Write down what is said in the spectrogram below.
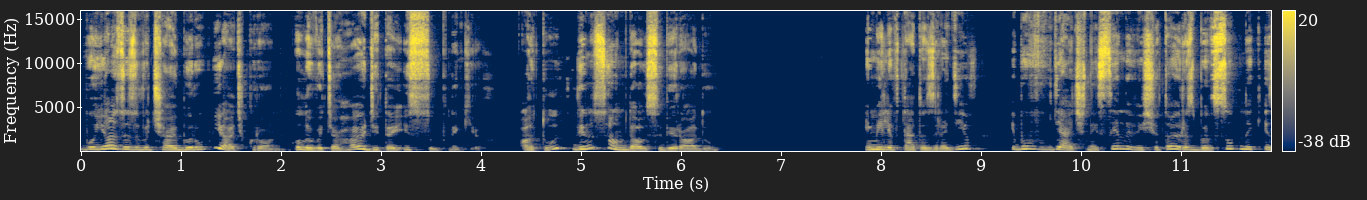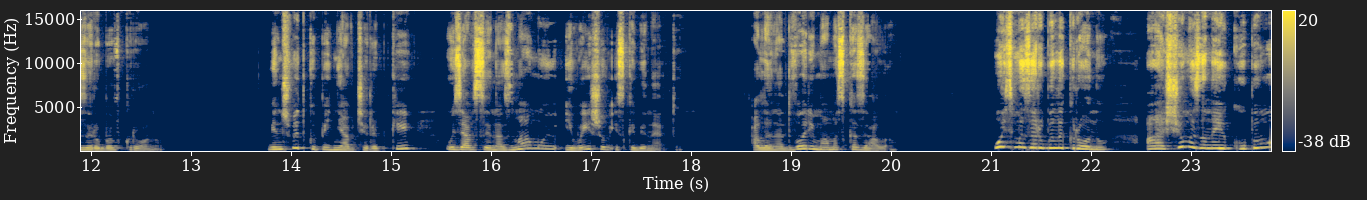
Бо я зазвичай беру п'ять крон, коли витягаю дітей із супників. А тут він сам дав собі раду. Емілів тато зрадів і був вдячний синові, що той розбив супник і заробив крону. Він швидко підняв черепки, узяв сина з мамою і вийшов із кабінету. Але на дворі мама сказала Ось ми заробили крону, а що ми за нею купимо?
